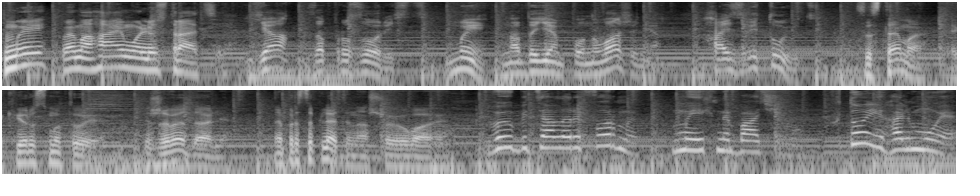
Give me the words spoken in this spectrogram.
Ми вимагаємо люстрації. Я за прозорість. Ми надаємо повноваження, хай звітують. Система, як вірус мутує, живе далі. Не прицепляйте нашої уваги. Ви обіцяли реформи, ми їх не бачимо. Хто їх гальмує?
